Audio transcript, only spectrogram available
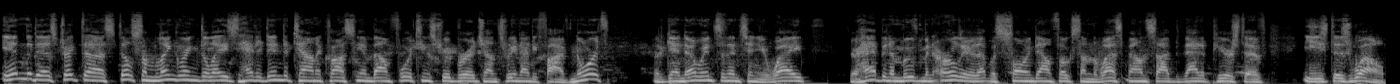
In the district, uh, still some lingering delays headed into town across the inbound 14th Street Bridge on 395 North. But again, no incidents in your way. There had been a movement earlier that was slowing down folks on the westbound side, but that appears to have eased as well.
